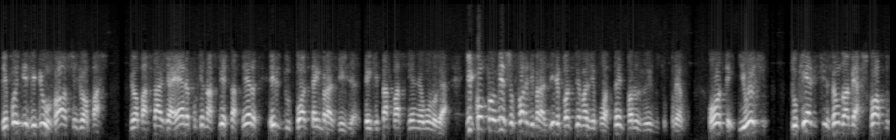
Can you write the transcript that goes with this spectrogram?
depois de exibir o voucher de uma, de uma passagem aérea, porque na sexta-feira ele não pode estar em Brasília, tem que estar passeando em algum lugar. Que compromisso fora de Brasília pode ser mais importante para o juiz do Supremo, ontem e hoje, do que a decisão do habeas corpus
